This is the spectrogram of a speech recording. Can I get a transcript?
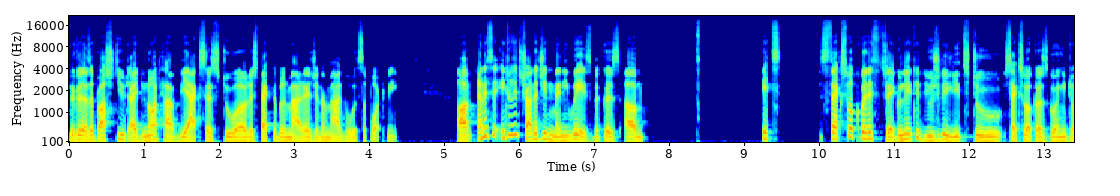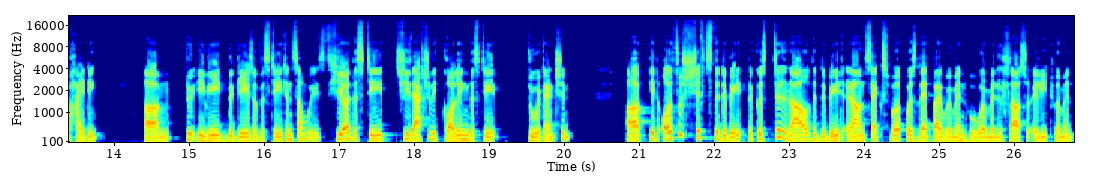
because as a prostitute, I do not have the access to a respectable marriage and a man who would support me. Um, and it's an interesting strategy in many ways because um, it's sex work when it's regulated usually leads to sex workers going into hiding um, to evade the gaze of the state in some ways. Here, the state, she's actually calling the state to attention. Uh, it also shifts the debate because till now, the debate around sex work was led by women who were middle class or elite women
